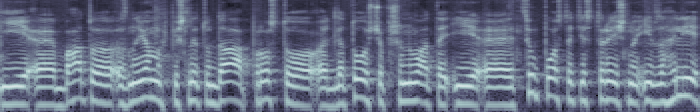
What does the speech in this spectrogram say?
І е, багато знайомих пішли туди просто е, для того, щоб вшанувати і е, цю постать історичну, і взагалі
